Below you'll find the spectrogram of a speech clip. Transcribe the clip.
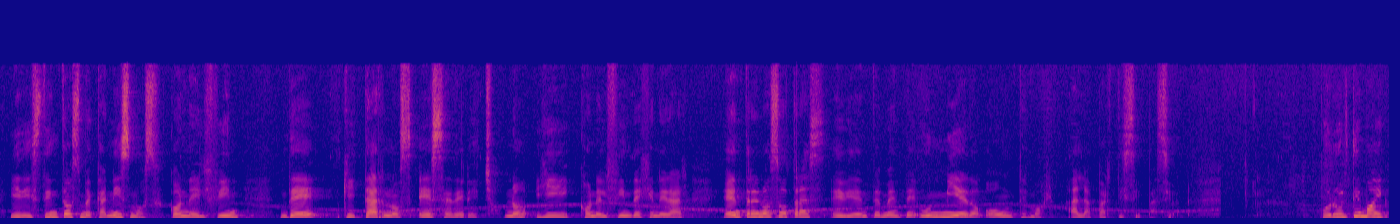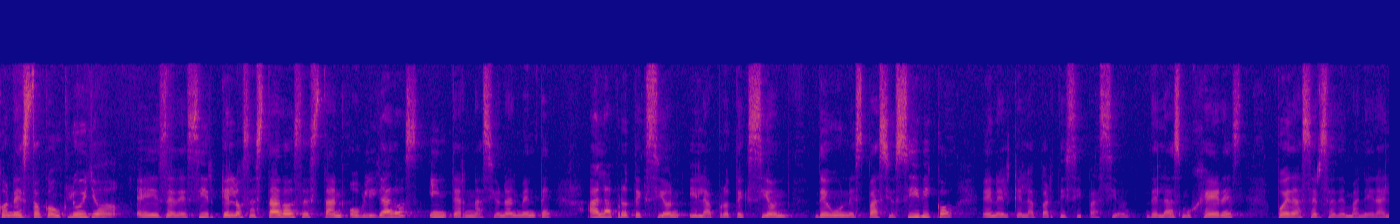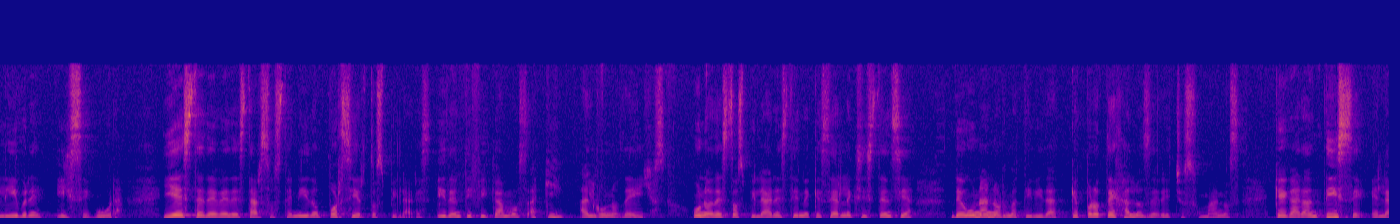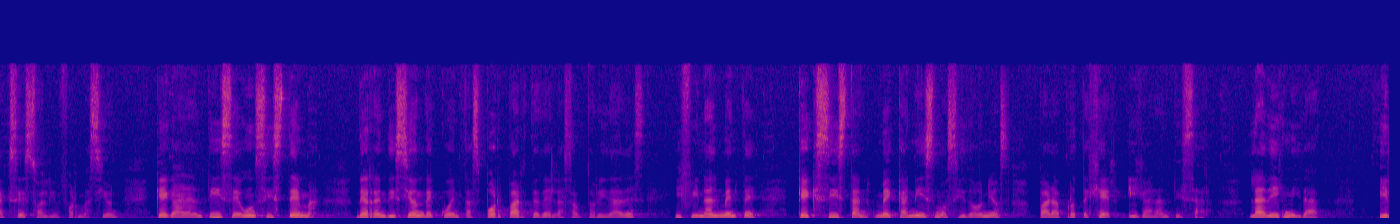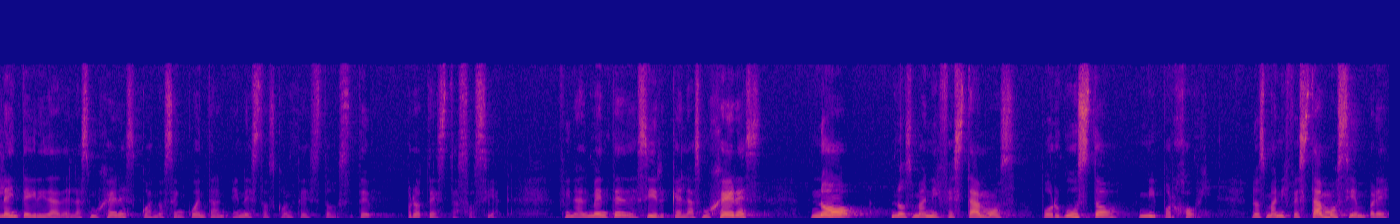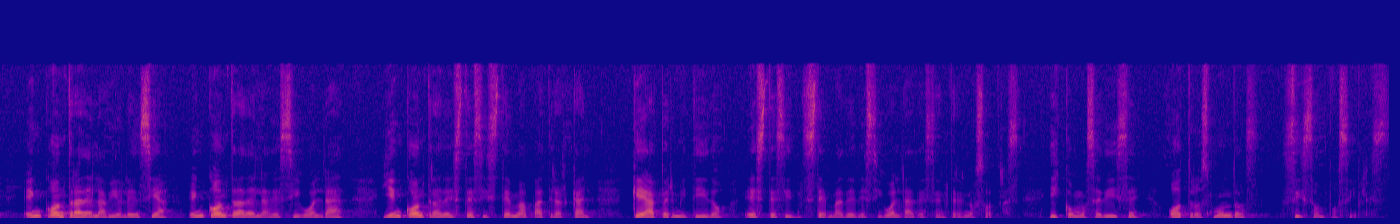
y distintos mecanismos con el fin de quitarnos ese derecho, ¿no? Y con el fin de generar entre nosotras, evidentemente, un miedo o un temor a la participación. Por último, y con esto concluyo, es de decir que los estados están obligados internacionalmente a la protección y la protección de un espacio cívico en el que la participación de las mujeres pueda hacerse de manera libre y segura. Y este debe de estar sostenido por ciertos pilares. Identificamos aquí algunos de ellos. Uno de estos pilares tiene que ser la existencia de una normatividad que proteja los derechos humanos, que garantice el acceso a la información, que garantice un sistema de rendición de cuentas por parte de las autoridades y finalmente que existan mecanismos idóneos para proteger y garantizar la dignidad y la integridad de las mujeres cuando se encuentran en estos contextos de protesta social. Finalmente, decir que las mujeres no nos manifestamos por gusto ni por hobby. Nos manifestamos siempre en contra de la violencia, en contra de la desigualdad y en contra de este sistema patriarcal que ha permitido este sistema de desigualdades entre nosotras. Y como se dice, otros mundos sí son posibles.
